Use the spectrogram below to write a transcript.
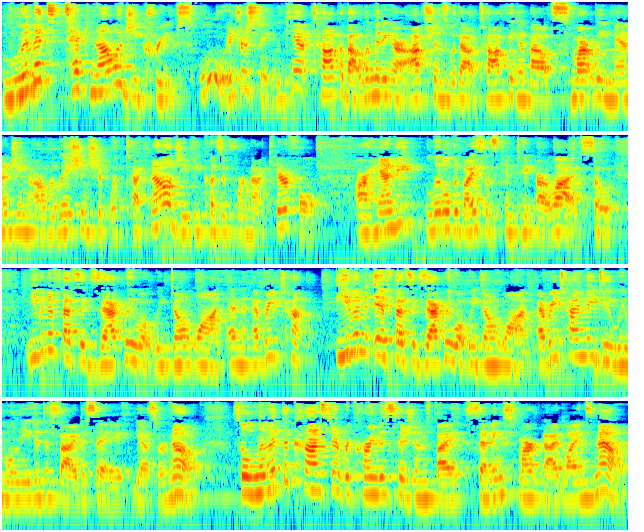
Limit technology creeps. Ooh, interesting. We can't talk about limiting our options without talking about smartly managing our relationship with technology because if we're not careful, our handy little devices can take our lives. So even if that's exactly what we don't want, and every time, even if that's exactly what we don't want, every time they do, we will need to decide to say yes or no. So limit the constant recurring decisions by setting smart guidelines now.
